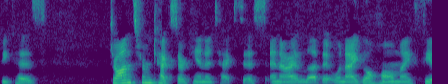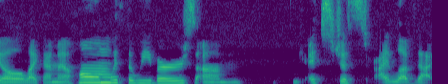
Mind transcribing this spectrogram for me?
because John's from Texarkana, Texas, and I love it. When I go home, I feel like I'm at home with the Weavers. Um, it's just I love that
